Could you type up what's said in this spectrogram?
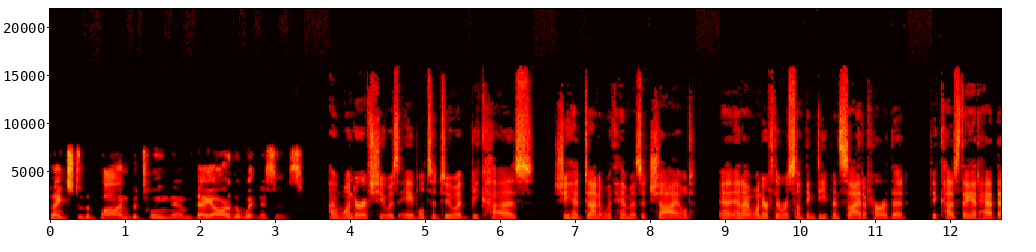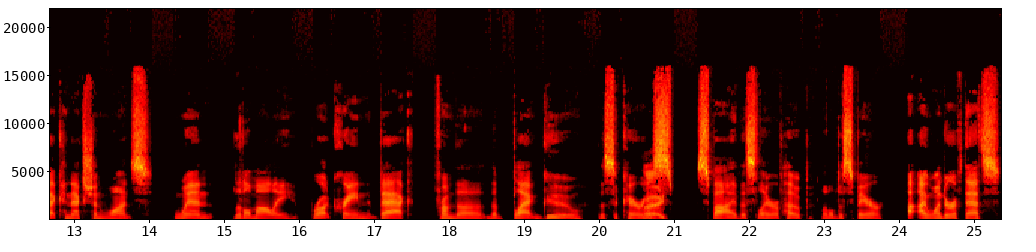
thanks to the bond between them, they are the witnesses. I wonder if she was able to do it because she had done it with him as a child. And I wonder if there was something deep inside of her that because they had had that connection once when little Molly brought Crane back from the, the black goo, the Sicarius Right. spy, the slayer of hope, little despair. I, I wonder if that's,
